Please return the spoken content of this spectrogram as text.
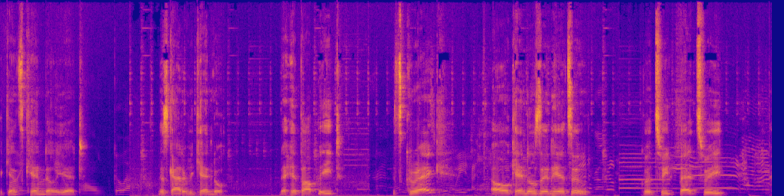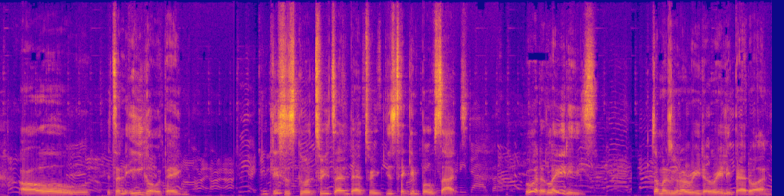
against fine, Kendall yet. I'll go out. This gotta be Kendall. The hip hop beat. It's Greg. Oh, Kendall's in here too. Good tweet, bad tweet. Oh, it's an ego thing. This is good tweets and bad tweets. He's taking both sides. Who are the ladies? Someone's gonna read a really bad one.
